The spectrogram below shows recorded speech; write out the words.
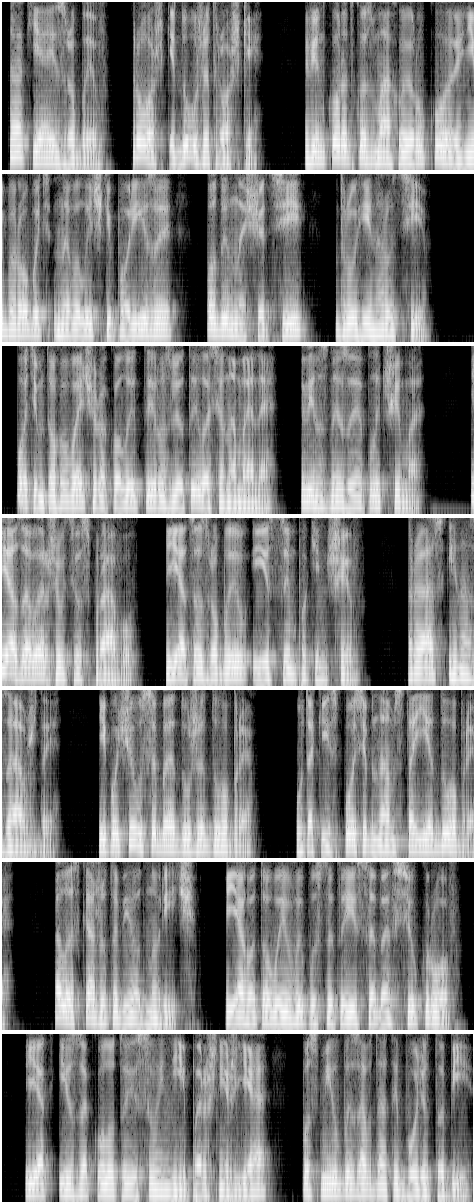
Так я і зробив. Трошки, дуже трошки. Він коротко змахує рукою, ніби робить невеличкі порізи, один на щоці, другий на руці. Потім того вечора, коли ти розлютилася на мене, він знизує плечима. Я завершив цю справу. Я це зробив і з цим покінчив раз і назавжди, і почув себе дуже добре. У такий спосіб нам стає добре. Але скажу тобі одну річ я готовий випустити із себе всю кров, як із заколотої свині, перш ніж я посмів би завдати болю тобі.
